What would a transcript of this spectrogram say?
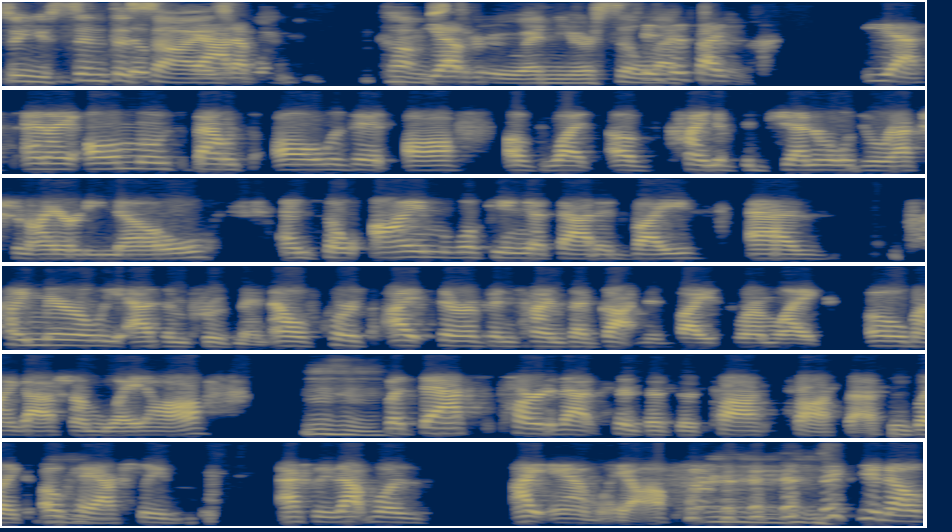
So you synthesize what comes yep. through and you're selective. Synthesize. Yes, and I almost bounce all of it off of what of kind of the general direction I already know. And so I'm looking at that advice as primarily as improvement. Now, of course, I there have been times I've gotten advice where I'm like, "Oh my gosh, I'm way off." Mm-hmm. But that's part of that synthesis pro- process. Is like, okay, mm-hmm. actually, actually, that was I am way off, mm-hmm. you know.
